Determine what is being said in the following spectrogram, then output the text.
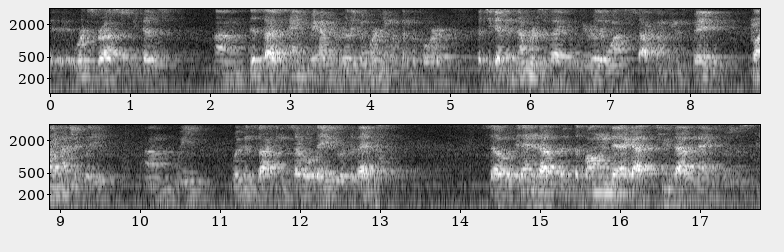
it works for us just because um, this size tank, we haven't really been working with them before. But to get the numbers of eggs that we really want to stock something this big, volumetrically, um, we, we've been stocking several days worth of eggs. So it ended up that the following day I got 2,000 eggs, which was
